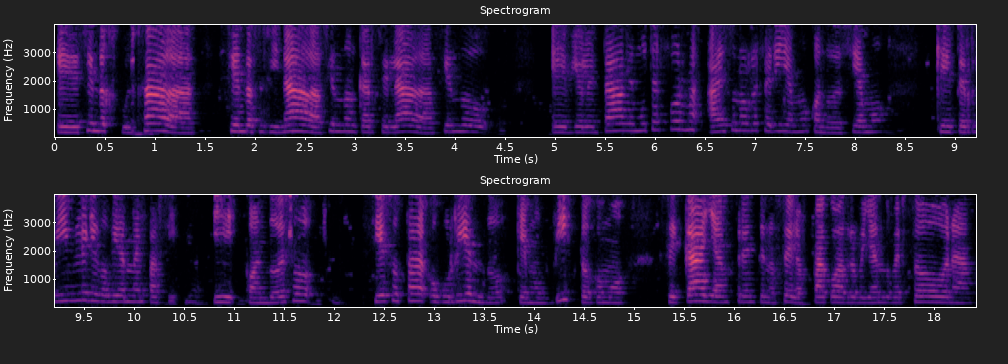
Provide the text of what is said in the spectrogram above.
eh, siendo expulsada, siendo asesinada, siendo encarcelada, siendo eh, violentada de muchas formas, a eso nos referíamos cuando decíamos que terrible que gobierna el fascismo. Y cuando eso, si eso está ocurriendo, que hemos visto como se callan frente, no sé, los pacos atropellando personas,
